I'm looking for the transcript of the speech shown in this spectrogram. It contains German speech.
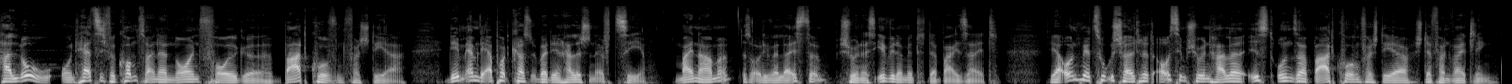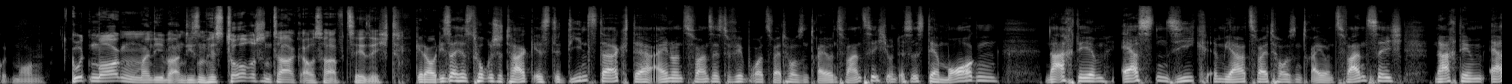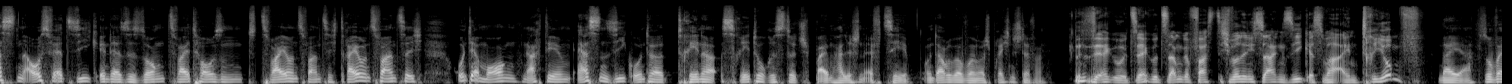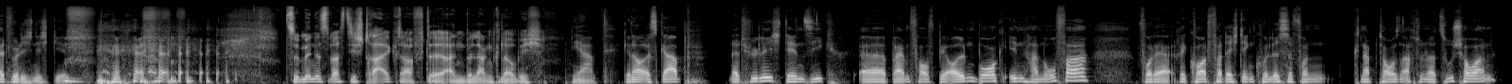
Hallo und herzlich willkommen zu einer neuen Folge Badkurvenversteher, dem MDR-Podcast über den Hallischen FC. Mein Name ist Oliver Leiste. Schön, dass ihr wieder mit dabei seid. Ja, und mir zugeschaltet aus dem schönen Halle ist unser Badkurvenversteher Stefan Weidling. Guten Morgen. Guten Morgen, mein Lieber, an diesem historischen Tag aus HFC-Sicht. Genau, dieser historische Tag ist Dienstag, der 21. Februar 2023 und es ist der Morgen nach dem ersten Sieg im Jahr 2023, nach dem ersten Auswärtssieg in der Saison 2022-23 und der Morgen nach dem ersten Sieg unter Trainer Sreto Ristic beim Hallischen FC. Und darüber wollen wir sprechen, Stefan. Sehr gut, sehr gut zusammengefasst. Ich würde nicht sagen Sieg, es war ein Triumph. Naja, so weit würde ich nicht gehen. Zumindest was die Strahlkraft äh, anbelangt, glaube ich. Ja, genau. Es gab natürlich den Sieg äh, beim VfB Oldenburg in Hannover vor der rekordverdächtigen Kulisse von knapp 1800 Zuschauern,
